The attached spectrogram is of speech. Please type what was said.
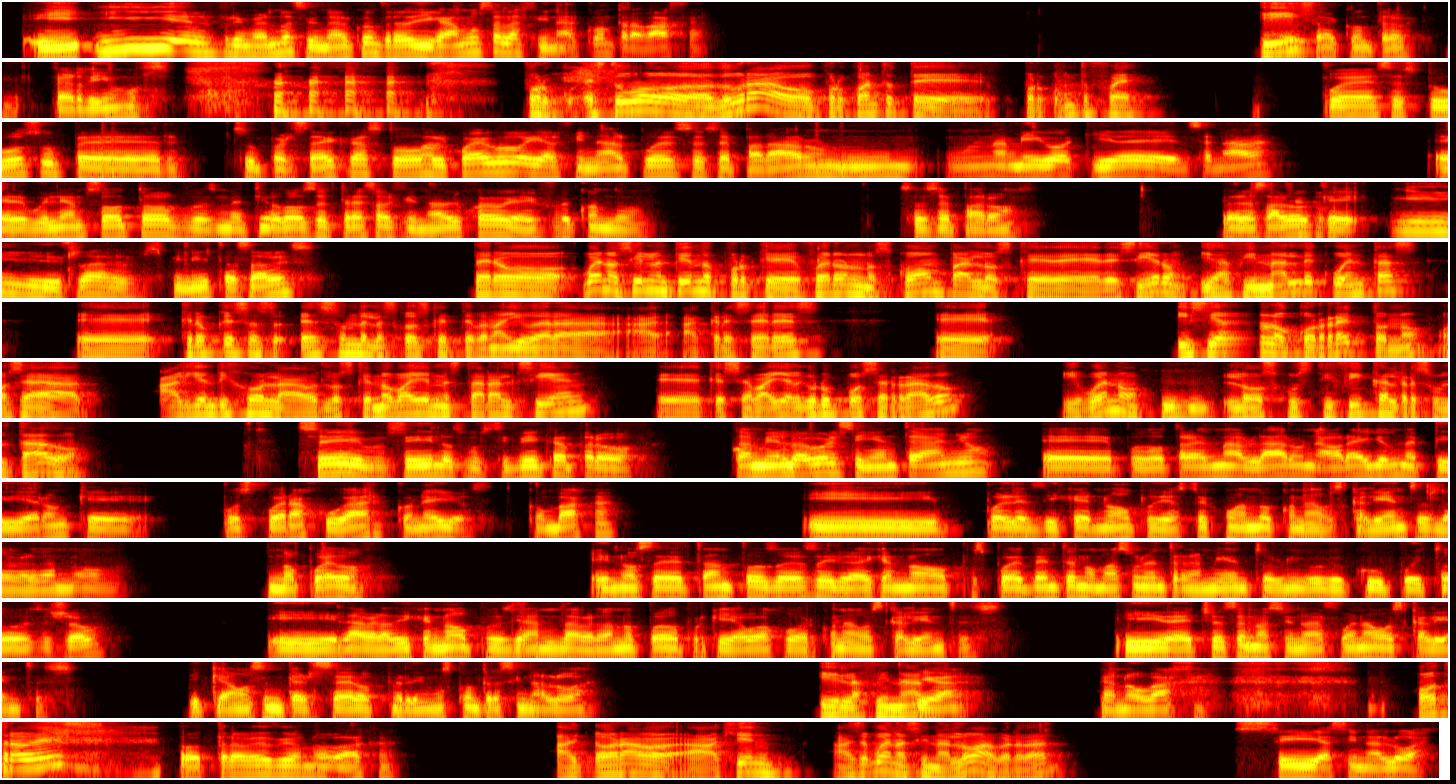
Y, y el primer nacional contra, llegamos a la final contra Baja. Y contra, perdimos. ¿Estuvo dura o por cuánto te, por cuánto fue? Pues estuvo súper, súper secas todo el juego y al final pues se separaron un, un, amigo aquí de Ensenada, el William Soto, pues metió dos de tres al final del juego y ahí fue cuando se separó. Pero es algo que, y es la espinita, ¿sabes? Pero bueno, sí lo entiendo porque fueron los compas los que decidieron y a final de cuentas, eh, creo que esas, son de las cosas que te van a ayudar a, crecer es, eh, hicieron lo correcto, ¿no? O sea, alguien dijo los que no vayan a estar al 100, eh, que se vaya el grupo cerrado y bueno, los justifica el resultado. Sí, pues sí, los justifica, pero también luego el siguiente año, pues otra vez me hablaron, ahora ellos me pidieron que pues fuera a jugar con ellos, con baja. Y pues les dije, no, pues ya estoy jugando con Aguascalientes, la verdad no, no puedo. Y no sé de tantos de eso. Y le dije, no, pues pues vente nomás un entrenamiento, lo único que ocupo y todo ese show. Y la verdad dije, no, pues ya la verdad no puedo porque ya voy a jugar con Aguascalientes. Y de hecho ese nacional fue en Aguascalientes. Y quedamos en tercero, perdimos contra Sinaloa. ¿Y la final? ganó baja. ¿Otra vez? Otra vez ganó baja. Ahora, ¿a quién? Hace bueno, a Sinaloa, ¿verdad? Sí, a Sinaloa.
